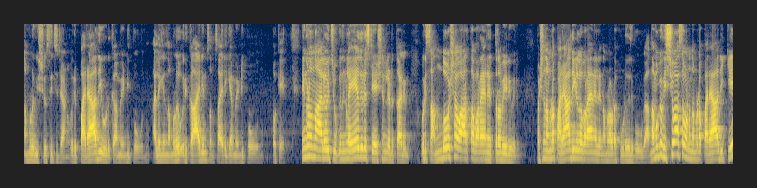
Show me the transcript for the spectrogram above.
നമ്മൾ വിശ്വസിച്ചിട്ടാണ്. ഒരു പരാതി കൊടുക്കാൻ വേണ്ടി പോകുന്നു. അല്ലെങ്കിൽ നമ്മൾ ഒരു കാര്യം സംസാരിക്കാൻ വേണ്ടി പോകുന്നു. ഓക്കെ നിങ്ങളൊന്ന് ആലോചിച്ച് നോക്ക്. നിങ്ങൾ ഏതൊരു സ്റ്റേഷനിൽ എടുത്താലും ഒരു സന്തോഷ വാർത്ത പറയാൻ എത്ര പേര് വരും? പക്ഷെ നമ്മുടെ പരാതികൾ പറയാനല്ലേ നമ്മൾ അവിടെ കൂടുതൽ പോവുക. നമുക്ക് വിശ്വാസമാണ് നമ്മുടെ പരാതിക്ക്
